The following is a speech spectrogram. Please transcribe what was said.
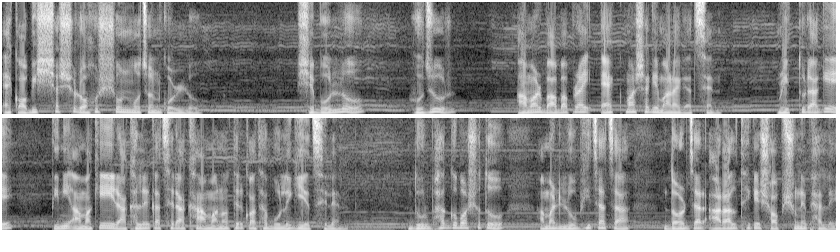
এক অবিশ্বাস্য রহস্য উন্মোচন করল। সে বলল, হুজুর আমার বাবা প্রায় এক মাস আগে মারা গেছেন। মৃত্যুর আগে তিনি আমাকে এই রাখালের কাছে রাখা আমানতের কথা বলে গিয়েছিলেন। দুর্ভাগ্যবশত আমার লোভী চাচা দরজার আড়াল থেকে সব শুনে ফেলে।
